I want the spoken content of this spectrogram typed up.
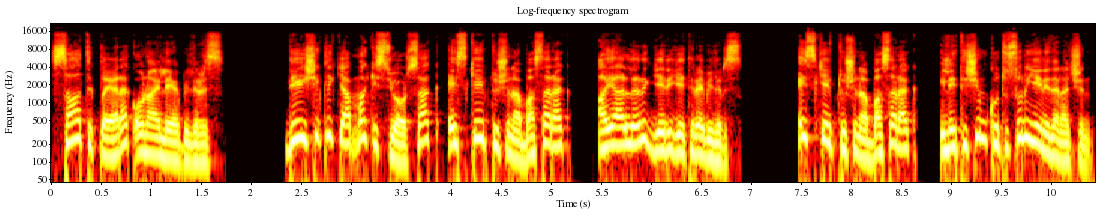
sağ tıklayarak onaylayabiliriz. Değişiklik yapmak istiyorsak Escape tuşuna basarak ayarları geri getirebiliriz. Escape tuşuna basarak iletişim kutusunu yeniden açın.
